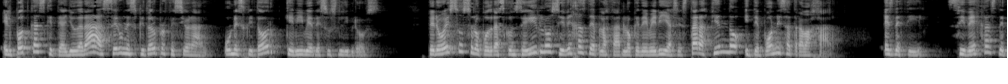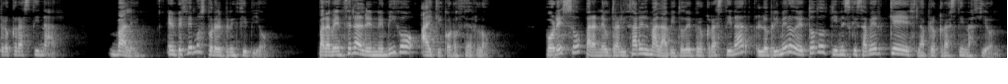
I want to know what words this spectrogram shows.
el podcast que te ayudará a ser un escritor profesional, un escritor que vive de sus libros. Pero eso solo podrás conseguirlo si dejas de aplazar lo que deberías estar haciendo y te pones a trabajar. Es decir, si dejas de procrastinar. Vale, Empecemos por el principio. Para vencer al enemigo hay que conocerlo. Por eso, para neutralizar el mal hábito de procrastinar, lo primero de todo tienes que saber qué es la procrastinación.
